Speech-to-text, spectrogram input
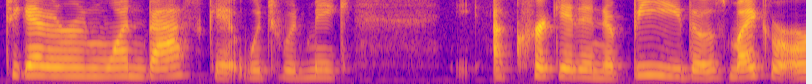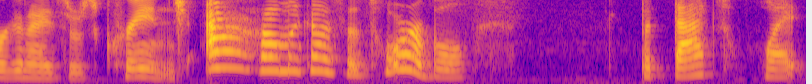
together in one basket, which would make a cricket and a bee, those micro organizers, cringe. Ah, oh my gosh, that's horrible. But that's what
